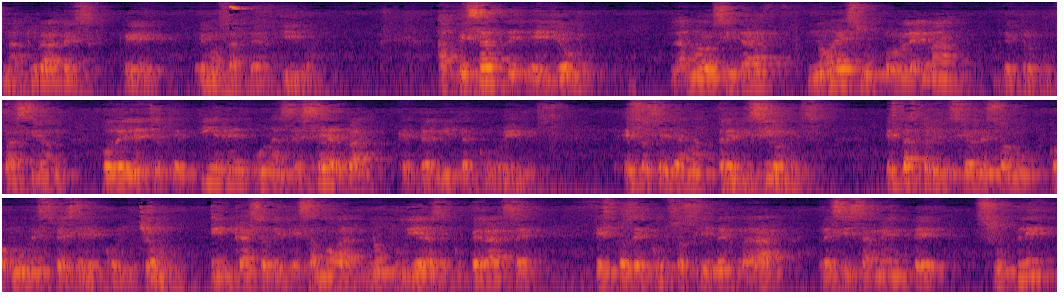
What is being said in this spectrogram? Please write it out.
naturales que hemos advertido. A pesar de ello, la morosidad no es un problema de preocupación por el hecho que tienen una reserva que permite cubrir. Eso se llaman previsiones. Estas previsiones son como una especie de colchón. En caso de que esa mora no pudiera recuperarse, estos recursos sirven para precisamente suplir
